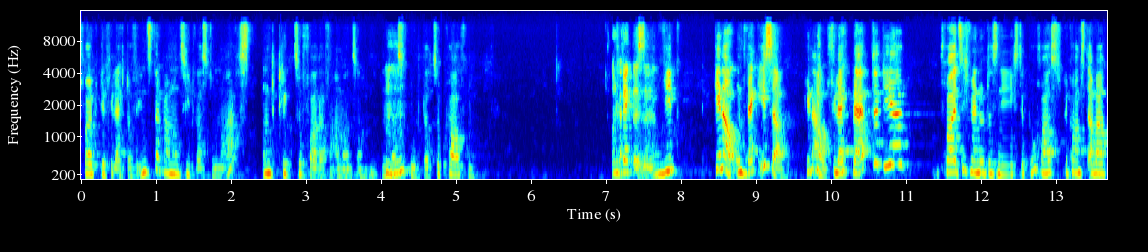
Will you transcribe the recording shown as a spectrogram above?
folgt dir vielleicht auf Instagram und sieht, was du machst und klickt sofort auf Amazon, um mhm. das Buch dort zu kaufen. Und weg ist er. Wie, genau, und weg ist er. Genau. Vielleicht bleibt er dir, freut sich, wenn du das nächste Buch rausbekommst, aber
